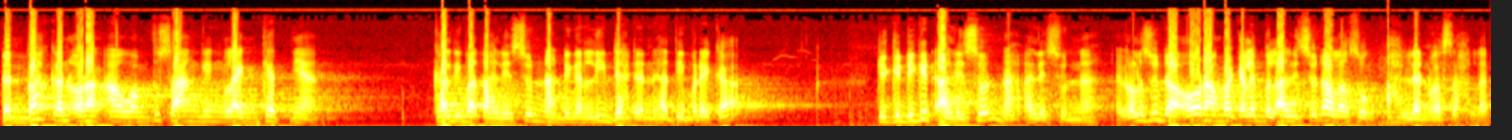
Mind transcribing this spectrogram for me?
Dan bahkan orang awam itu saking lengketnya kalimat ahli sunnah dengan lidah dan hati mereka, dikit-dikit ahli sunnah, ahli sunnah. Kalau sudah orang pakai label ahli sunnah langsung ahlan wa sahlan.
